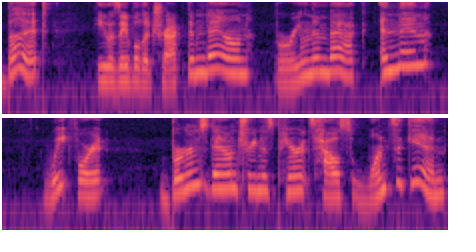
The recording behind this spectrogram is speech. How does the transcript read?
But he was able to track them down, bring them back, and then wait for it, burns down Trena's parents' house once again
